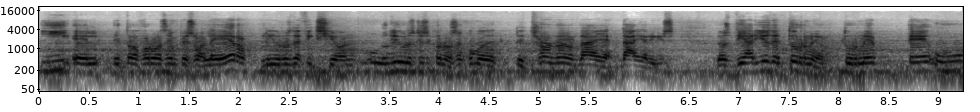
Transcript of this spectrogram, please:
y él de todas formas empezó a leer libros de ficción, unos libros que se conocen como The, Turner Diaries, los diarios de Turner, Turner T-U-R-N-E-R,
